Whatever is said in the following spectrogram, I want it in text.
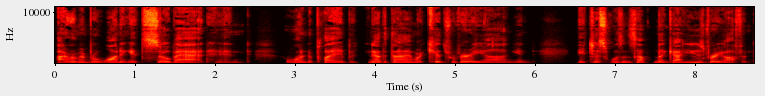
I remember wanting it so bad and I wanted to play, but you know, at the time our kids were very young and it just wasn't something that got used very often.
